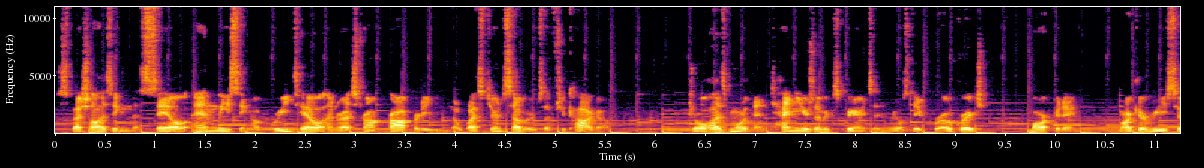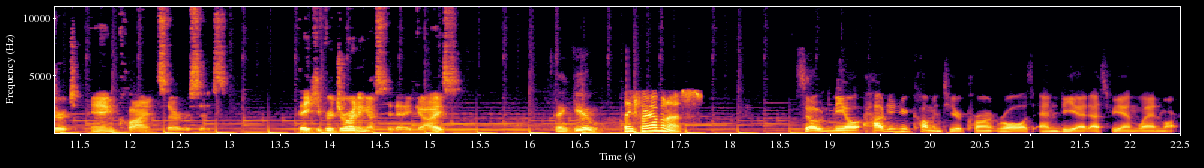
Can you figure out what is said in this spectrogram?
specializing in the sale and leasing of retail and restaurant property in the western suburbs of Chicago. Joel has more than 10 years of experience in real estate brokerage, marketing, market research, and client services. Thank you for joining us today, guys. Thank you. Thanks for having us. So, Neil, how did you come into your current role as MD at SVN Landmark?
